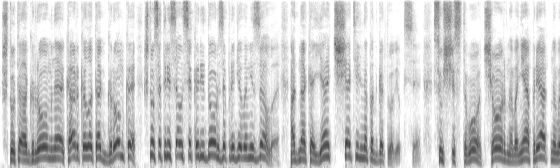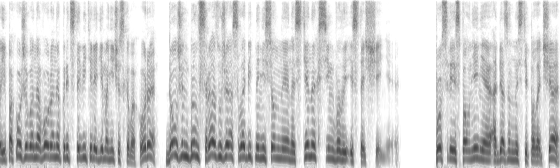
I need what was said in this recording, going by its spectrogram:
Что-то огромное каркало так громко, что сотрясался коридор за пределами зала, однако я тщательно подготовился. Существо черного, неопрятного и похожего на ворона представителя демонического хора должен был сразу же ослабить нанесенные на стенах символы истощения. После исполнения обязанности палача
